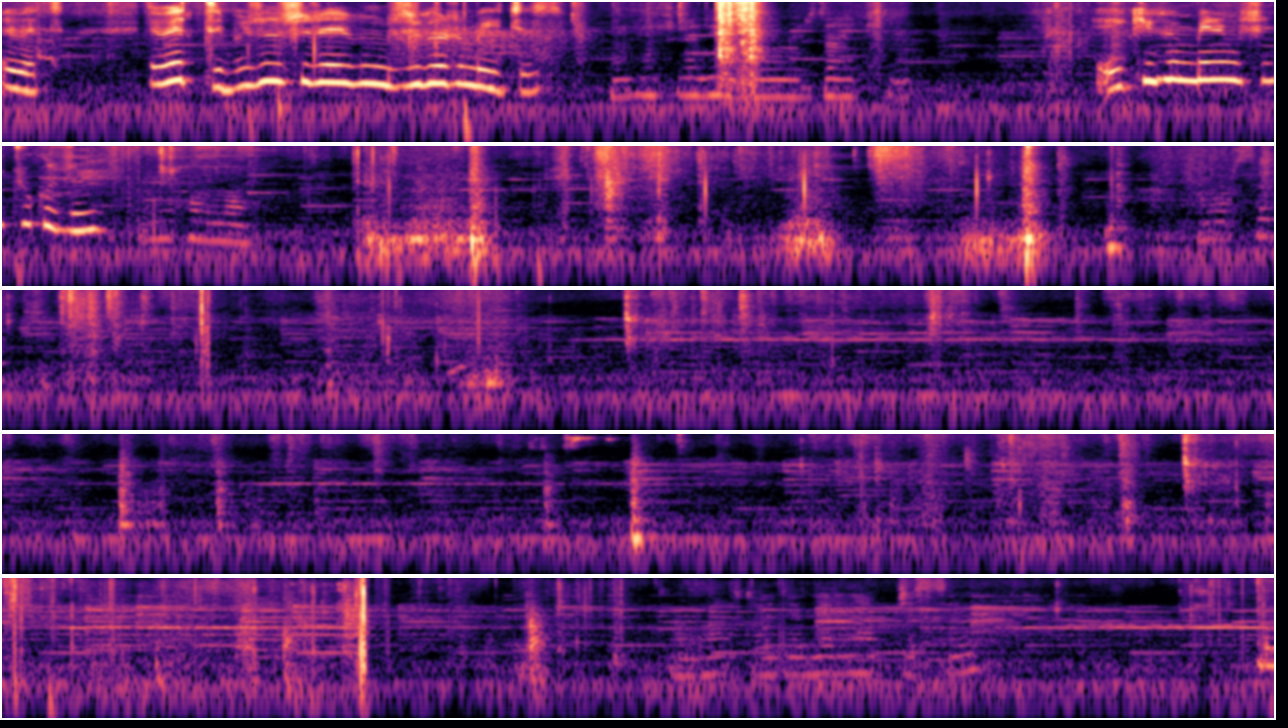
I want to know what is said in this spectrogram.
evet. Evet, bütün süre evimizi görmeyeceğiz. Uzun süre değil. İki. E, iki gün benim için çok uzun. Allah.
